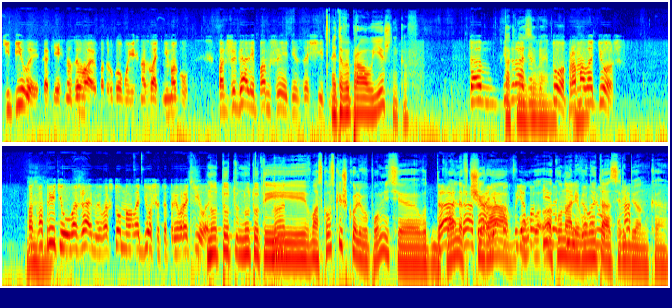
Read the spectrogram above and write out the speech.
дебилы, как я их называю, по-другому их назвать не могу, поджигали бомжей беззащитных. Это вы про ауешников? Да без Так разницы называемых. кто, про молодежь. Посмотрите, уважаемые, во что молодежь это превратилась. Ну тут, ну тут и в московской школе, вы помните, вот Да, буквально да, да, вчера я по- я по всей окунали в унитаз говорю, ребенка.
